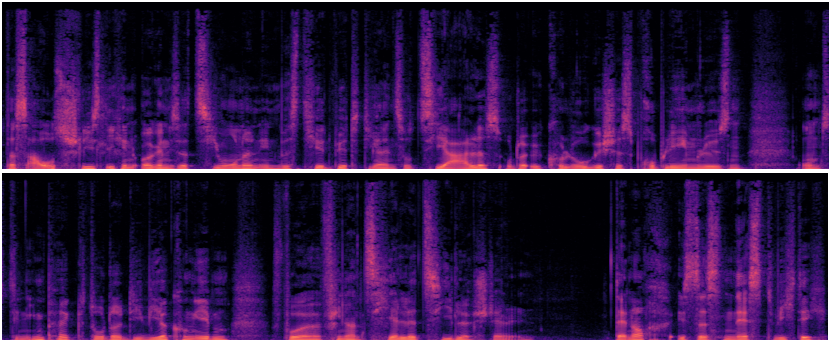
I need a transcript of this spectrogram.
dass ausschließlich in Organisationen investiert wird, die ein soziales oder ökologisches Problem lösen und den Impact oder die Wirkung eben vor finanzielle Ziele stellen. Dennoch ist es Nest wichtig,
